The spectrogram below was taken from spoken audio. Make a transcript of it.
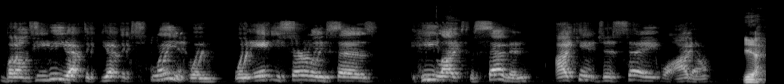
But on TV, you have to you have to explain it. When when Andy Serling says he likes the seven, I can't just say, "Well, I don't." Yeah.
